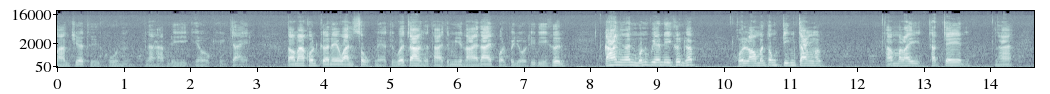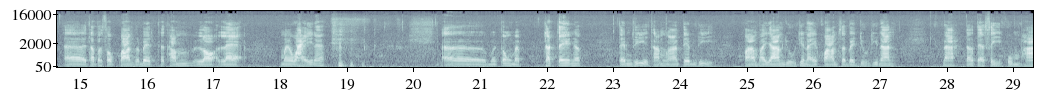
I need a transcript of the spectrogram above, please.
ความเชื่อถือคุณนะครับ ดีเกี่ยวเกรงใจ ต่อมาคนเกิดในวันศุกร์เนี่ยถือว่าเจ้าชะตาจะมีรายได้ผลประโยชน์ที่ดีขึ้น การเงินหมุนเวียนดีขึ้นครับ คนเรามันต้องจริงจังครับทำอะไรชัดเจนนะเออถ้าประสบความสำเร็จจะทำเลาะแหละไม่ไหวนะ เออมันต้องแบบชัดเจนครับ เต็มที่ทำงานเต็มที่ความพยายามอยู่ที่ไหนความสำเร็จอยู่ที่นั่นนะตั้งแต่สี่กุมภา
